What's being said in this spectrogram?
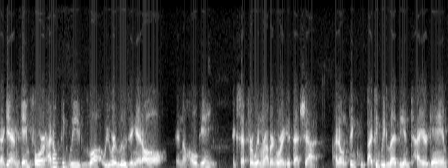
again, game four, I don't think we lo- we were losing at all in the whole game, except for when Robert Horry hit that shot. I don't think I think we led the entire game,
